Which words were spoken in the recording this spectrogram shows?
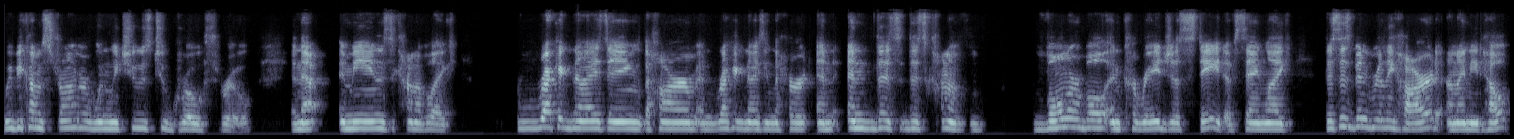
we become stronger when we choose to grow through. And that it means kind of like recognizing the harm and recognizing the hurt and and this this kind of vulnerable and courageous state of saying like this has been really hard and i need help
